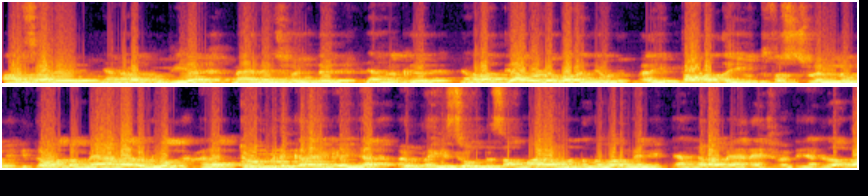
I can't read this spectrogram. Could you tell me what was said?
ആ സാറേ ഞങ്ങളുടെ പുതിയ മാനേജ്മെന്റ് ഞങ്ങൾക്ക് ഞങ്ങളുടെ അധ്യാപകരോട് പറഞ്ഞു "ഏ, ഇത്തവണത്തെ യൂത്ത് ഫെസ്റ്റിവലിലും ഇത്തവണത്തെ മേളകളിലും ഞങ്ങൾ ഏറ്റവും മിടുക്കനായി കഴിഞ്ഞാൽ ഒരു പ്രൈസ് ഉണ്ട് സമ്മാനം ഉണ്ടെന്ന് പറഞ്ഞ് ഞങ്ങളുടെ മാനേജ്മെന്റ് ഞങ്ങൾ തന്ന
